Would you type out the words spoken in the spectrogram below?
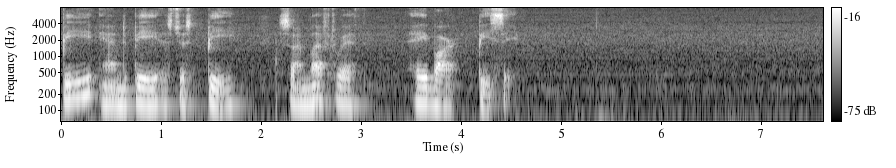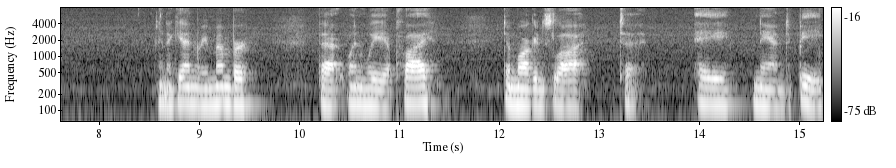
B and B is just B, so I'm left with A bar BC. And again, remember that when we apply De Morgan's law to A NAND B,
